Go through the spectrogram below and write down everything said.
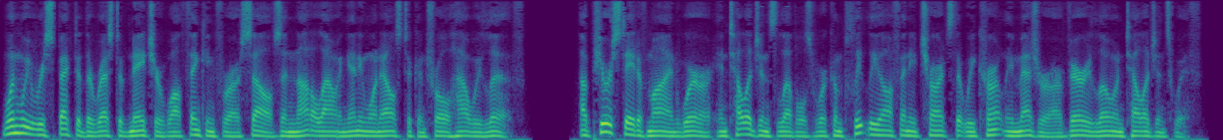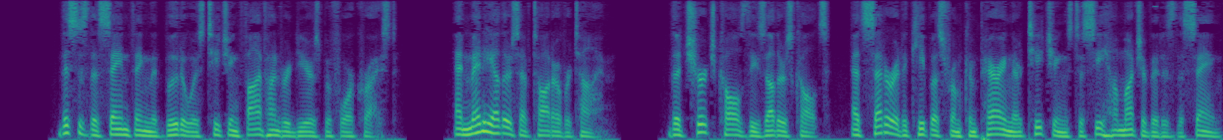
When we respected the rest of nature while thinking for ourselves and not allowing anyone else to control how we live. A pure state of mind where our intelligence levels were completely off any charts that we currently measure our very low intelligence with. This is the same thing that Buddha was teaching 500 years before Christ. And many others have taught over time. The church calls these others cults, etc., to keep us from comparing their teachings to see how much of it is the same,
